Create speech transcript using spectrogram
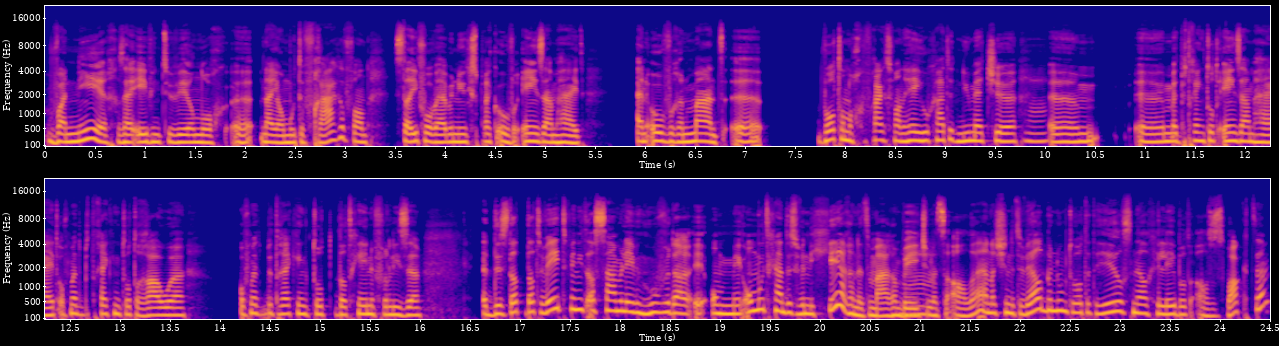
wanneer zij eventueel nog uh, naar jou moeten vragen van... stel je voor, we hebben nu een gesprek over eenzaamheid... en over een maand wordt er nog gevraagd van... hey, hoe gaat het nu met je um, met betrekking tot eenzaamheid... of met betrekking tot rouwen... of met betrekking tot datgene verliezen... Dus dat, dat weten we niet als samenleving hoe we daar om mee om moeten gaan. Dus we negeren het maar een beetje met z'n allen. En als je het wel benoemt, wordt het heel snel gelabeld als zwakte.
